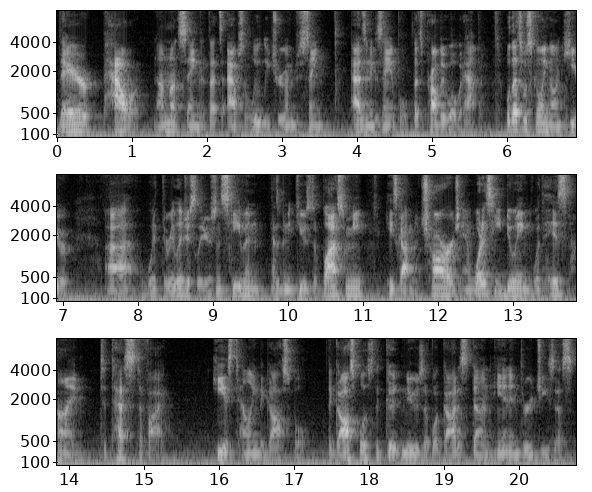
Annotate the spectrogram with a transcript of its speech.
their power. Now, I'm not saying that that's absolutely true. I'm just saying, as an example, that's probably what would happen. Well, that's what's going on here uh, with the religious leaders. And Stephen has been accused of blasphemy. He's gotten a charge. And what is he doing with his time to testify? He is telling the gospel. The gospel is the good news of what God has done in and through Jesus.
